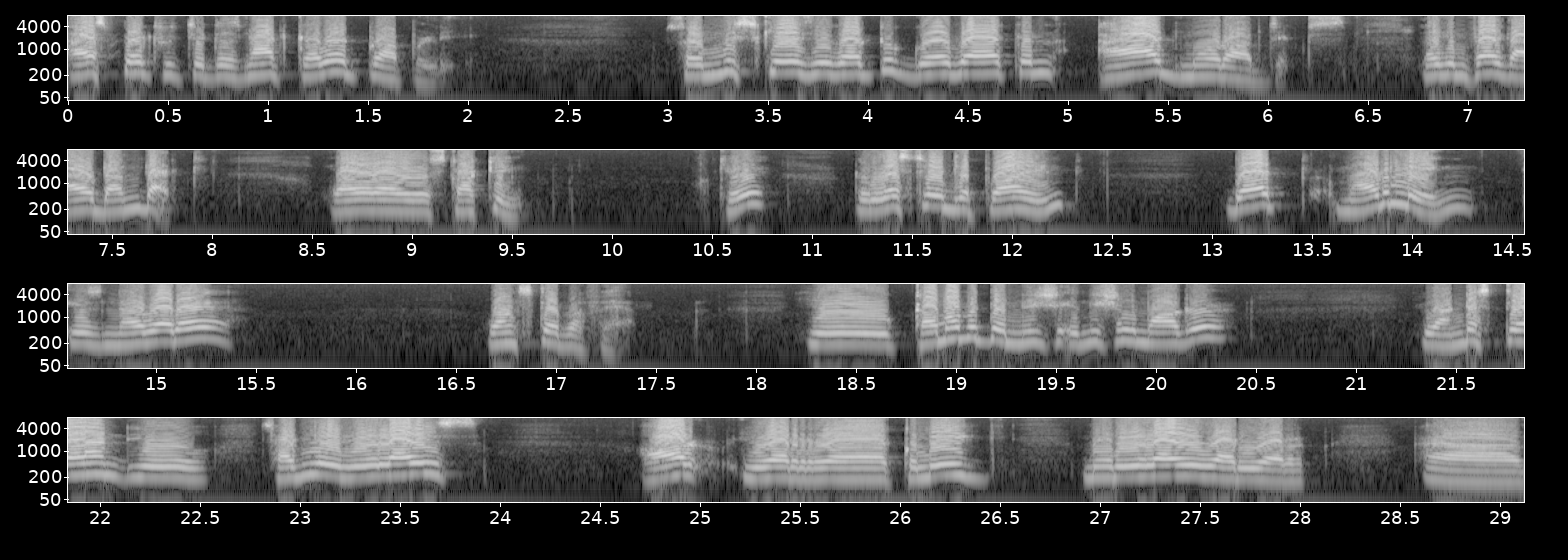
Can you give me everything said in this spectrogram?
aspects which it is not covered properly. So, in this case you got to go back and add more objects like in fact I have done that while I was talking okay, to illustrate the point that modeling is never a one step affair. You come up with the initial model, you understand, you suddenly realize or your uh, colleague may realize or your uh,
